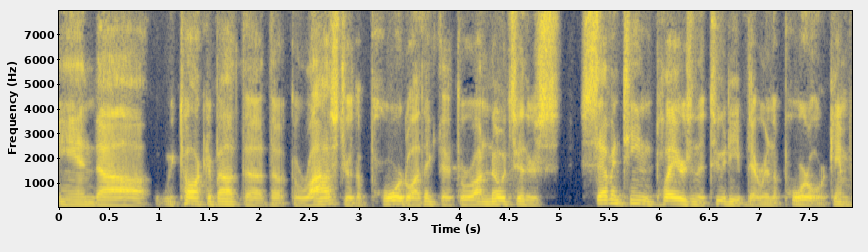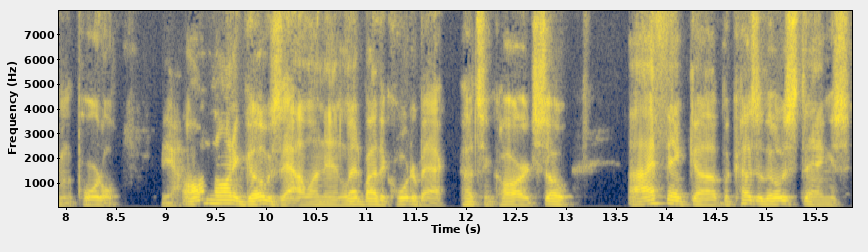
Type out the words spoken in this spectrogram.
And uh, we talked about the, the, the roster, the portal. I think that the notes said there's 17 players in the two deep that were in the portal or came from the portal. Yeah. On and on it goes, Alan, and led by the quarterback, Hudson Card. So I think uh, because of those things,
